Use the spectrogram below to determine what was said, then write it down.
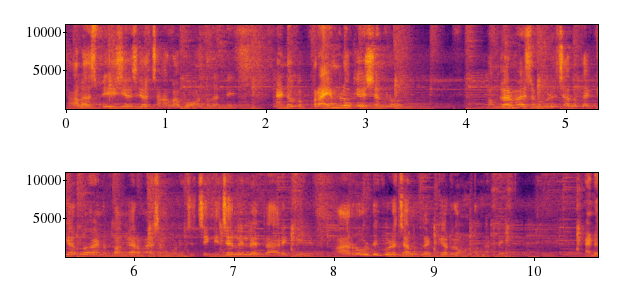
చాలా స్పేషియస్గా చాలా బాగుంటుందండి. అండ్ ఒక ప్రైమ్ లొకేషన్లో బంగారు మేషం గుడి చాలా దగ్గరలో అండ్ బంగారు మేషం గురించి చెంగిచెల్లి వెళ్ళే దారికి ఆ రోడ్డుకి కూడా చాలా దగ్గరలో ఉంటుందండి. అండ్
